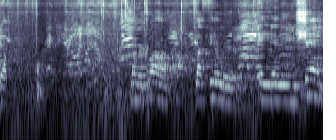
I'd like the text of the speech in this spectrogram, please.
Yep. Number 12, left fielder, Aiden Shank.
